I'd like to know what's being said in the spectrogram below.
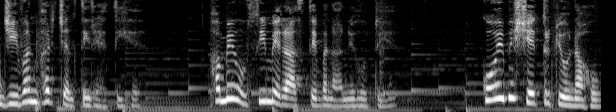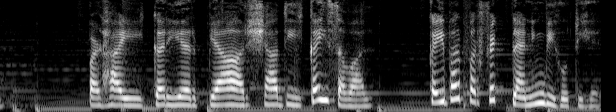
जीवन भर चलती रहती है। हमें उसी में रास्ते बनाने होते हैं। कोई भी क्षेत्र क्यों ना हो। पढ़ाई, करियर, प्यार, शादी, कई सवाल। कई बार परफेक्ट प्लानिंग भी होती है।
